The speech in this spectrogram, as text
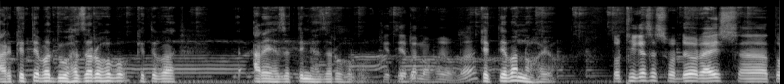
আৰু কেতিয়াবা দুহাজাৰো হ'ব কেতিয়াবা আঢ়ৈ হাজাৰ তিনি হাজাৰো হ'ব। কেতিয়াবা নহয়ও না? কেতিয়াবা নহয়ও। তো ঠিক আছে শ্ৰদ্ধেয় ৰাইজ তো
